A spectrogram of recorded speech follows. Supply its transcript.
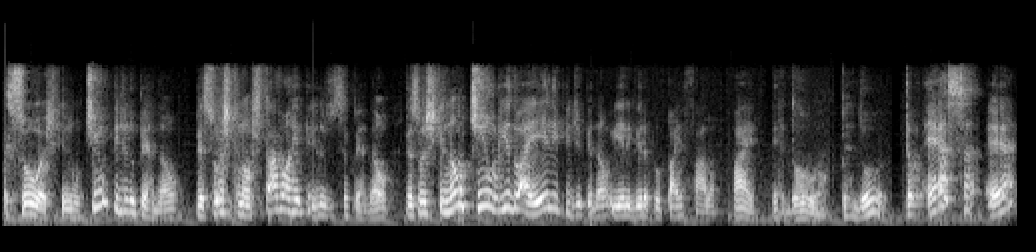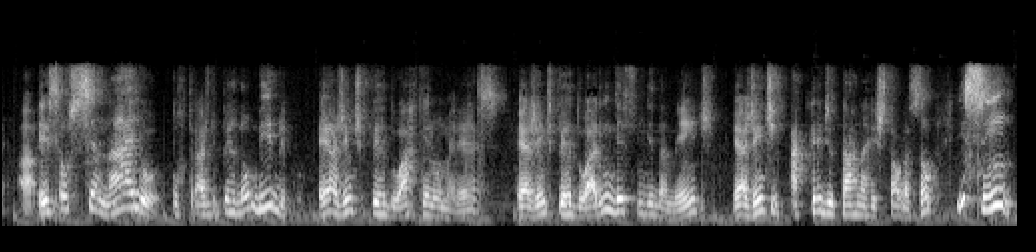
Pessoas que não tinham pedido perdão, pessoas que não estavam arrependidas do seu perdão, pessoas que não tinham ido a ele pedir perdão, e ele vira para o pai e fala: Pai, perdoa, perdoa. Então, essa é a, esse é o cenário por trás do perdão bíblico. É a gente perdoar quem não merece, é a gente perdoar indefinidamente, é a gente acreditar na restauração. E sim,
